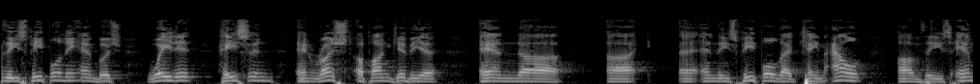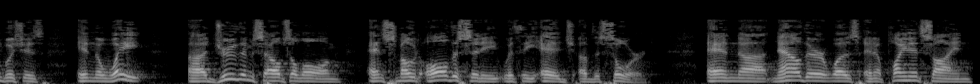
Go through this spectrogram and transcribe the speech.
these people in the ambush waited, hastened, and rushed upon Gibeah, and uh, uh, and these people that came out of these ambushes in the wait uh, drew themselves along and smote all the city with the edge of the sword. And uh, now there was an appointed sign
